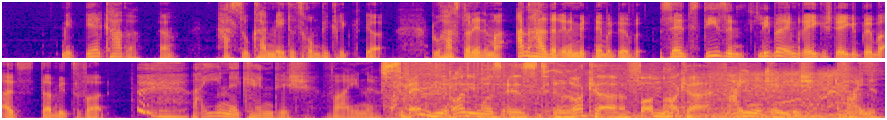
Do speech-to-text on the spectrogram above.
mit der Karre, ja, hast du kein Mädels rumgekriegt, ja. Du hast doch nicht einmal Anhalterinnen mitnehmen dürfen. Selbst die sind lieber im Regen stehen geblieben, als da mitzufahren. Weine kennt dich, Weine. Sven Hieronymus ist Rocker vom Hocker. Weine kennt dich, Weine.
